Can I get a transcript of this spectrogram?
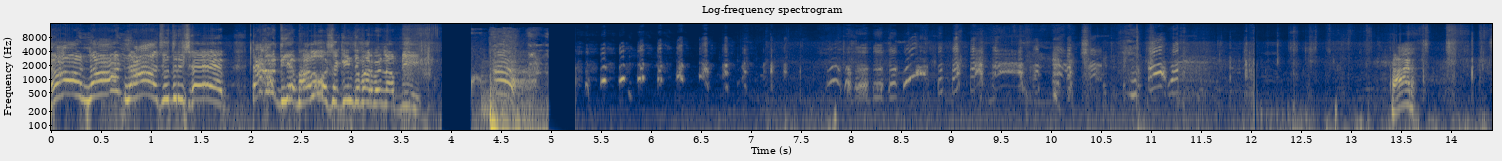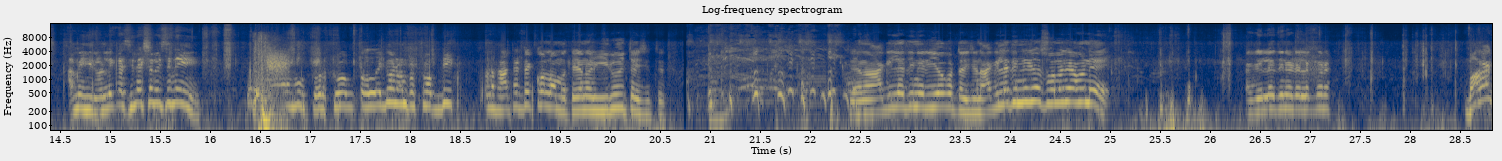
না না না চৌধুরী সাহেব! টাকা দিয়ে ভালোবাসা কিনতে পারবেন আপনি। স্যার আমি হিরো লেখা সিলেকশন হয়েছি নি। তোর সব তোর লাগে না সব দিক হার্ট অ্যাটাক করলাম তো যেন হিরোই তো হয়েছে তোর। কেন আগিলা দিনে রিও করতে হয়েছে আগিলা দিনে রিও চলে না। মানে আগিলা দিনে ডায়লগ করে ভাগ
